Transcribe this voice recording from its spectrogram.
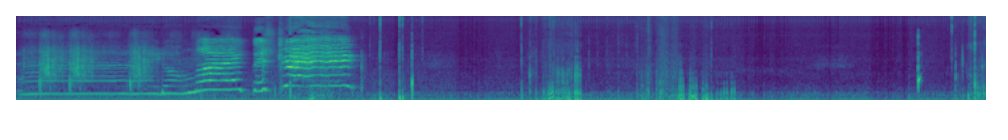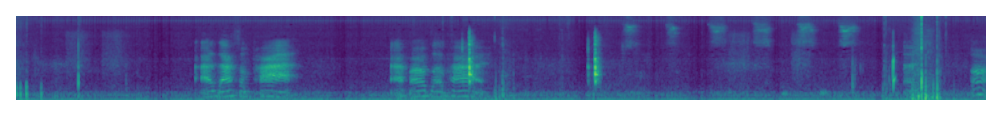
I don't like this drink. I got some pie. I found some pie. Ah.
